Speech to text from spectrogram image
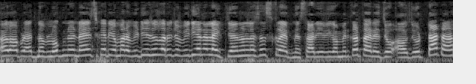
હાલો, આપણે આજના બ્લોગને ડાન્સ કરીએ. અમારા વીડિયો જોતા રહેજો. વિડીયોને લાઈક ચેનલને સબસ્ક્રાઈબ ને સારી એવી કમેન્ટ કરતા રહેજો. આવજો, ટાટા!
